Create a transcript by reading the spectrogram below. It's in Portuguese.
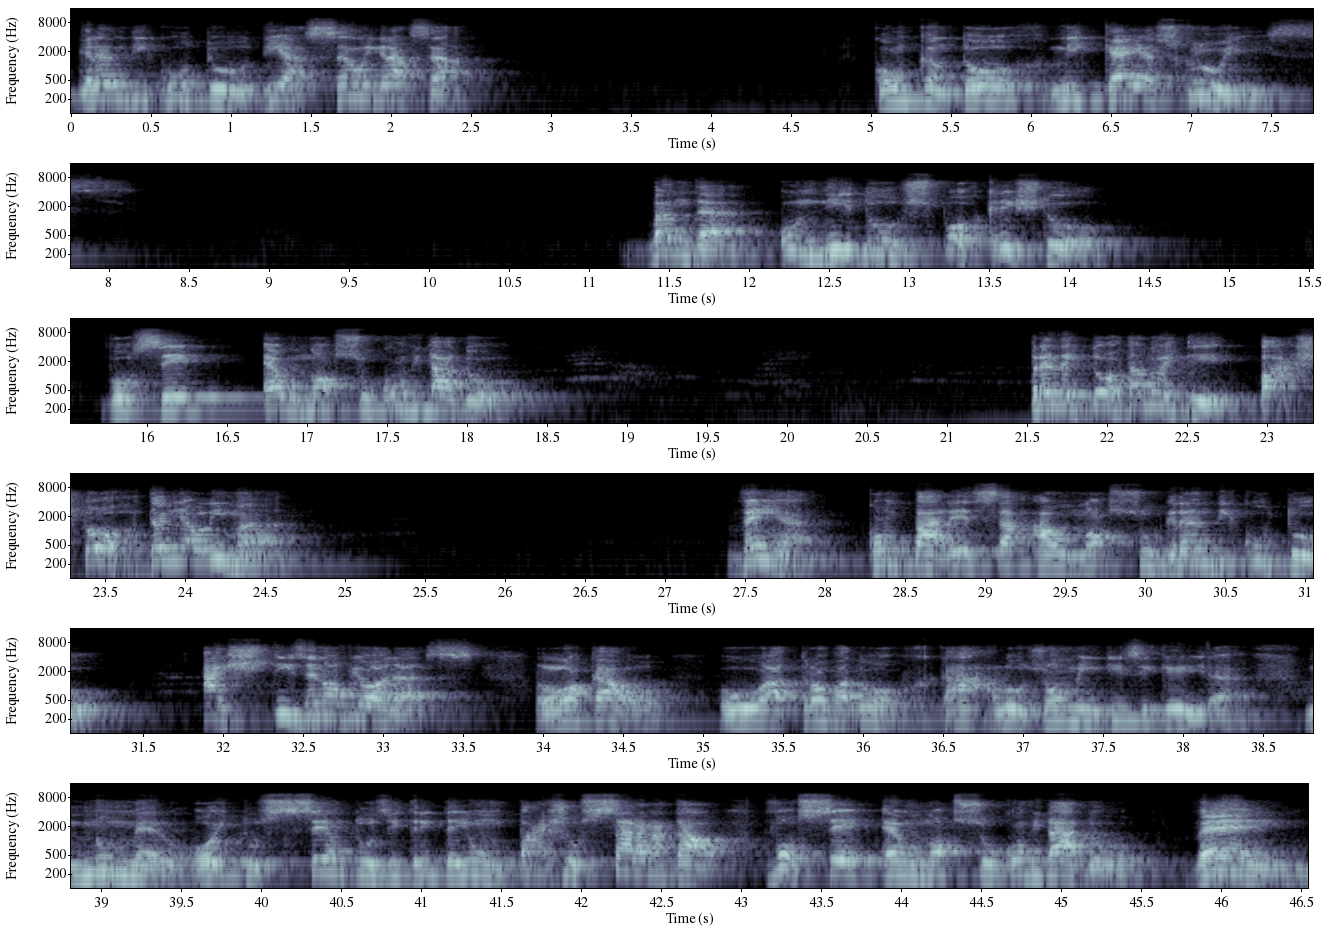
grande culto de ação e graça. Com o cantor Miqueias Cruz. Banda Unidos por Cristo. Você é o nosso convidado. Preleitor da noite, Pastor Daniel Lima. Venha, compareça ao nosso grande culto, às 19 horas. Local, Rua Trovador Carlos Homem de Siqueira, número 831, Pajussara Natal. Você é o nosso convidado. Vem!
